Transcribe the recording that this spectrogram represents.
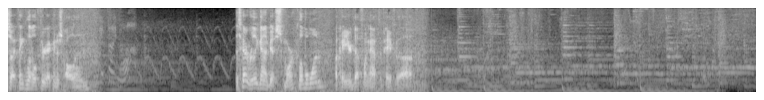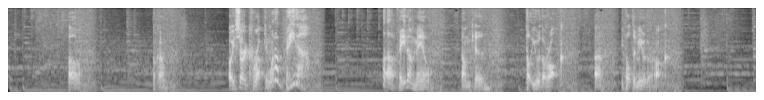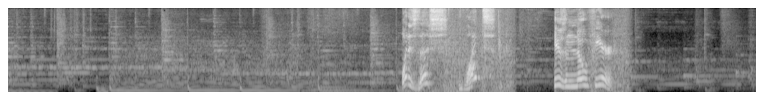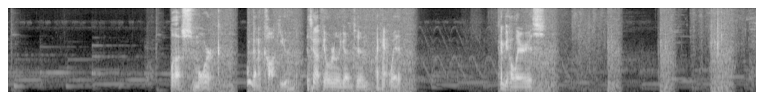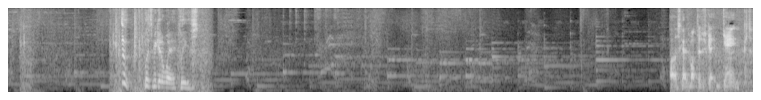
So I think level 3 I can just all in. This guy really gonna be a Smork level 1? Okay, you're definitely gonna have to pay for that. Oh. Okay. Oh, he started corrupting. What a beta! What a beta male. Dumb kid. Pelt you with a rock. Uh, he pelted me with a rock. What is this? What? He has no fear. What a smork. I'm gonna cock you. It's gonna feel really good too. I can't wait. It's gonna be hilarious. Ugh, let me get away, please. This guy's about to just get ganked.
